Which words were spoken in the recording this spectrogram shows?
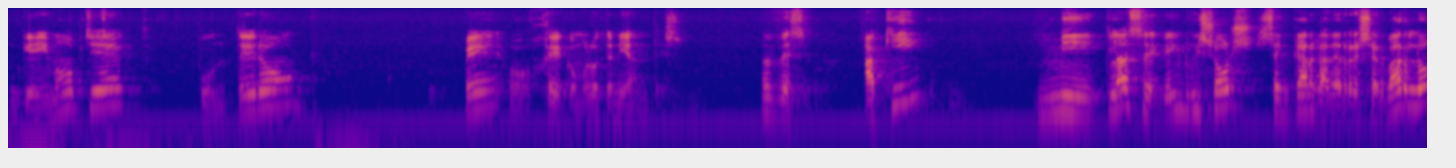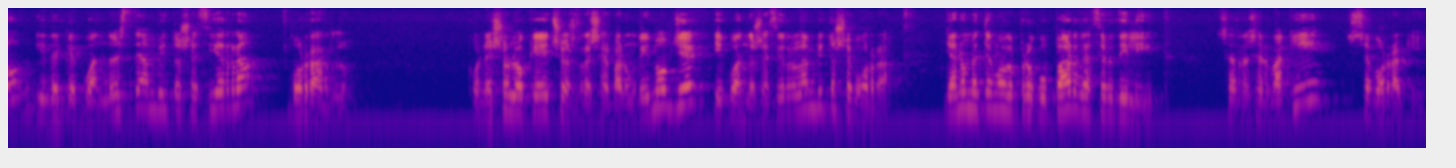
GameObject, puntero, p o g como lo tenía antes. Entonces, aquí mi clase GameResource se encarga de reservarlo y de que cuando este ámbito se cierra, borrarlo. Con eso lo que he hecho es reservar un GameObject y cuando se cierra el ámbito se borra. Ya no me tengo que preocupar de hacer delete. Se reserva aquí, se borra aquí,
